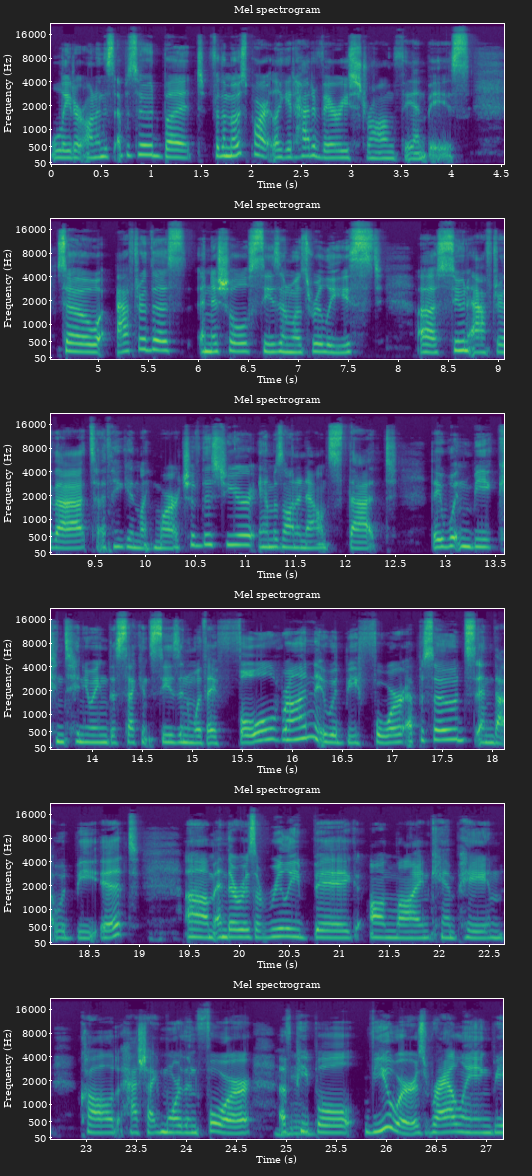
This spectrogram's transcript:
later on in this episode, but for the most part, like it had a very strong fan base. So after this initial season was released, uh, soon after that, I think in like March of this year, Amazon announced that they wouldn't be continuing the second season with a full run. It would be four episodes, and that would be it. Um, and there was a really big online campaign called hashtag more than four of Mhm. people, viewers rallying behind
